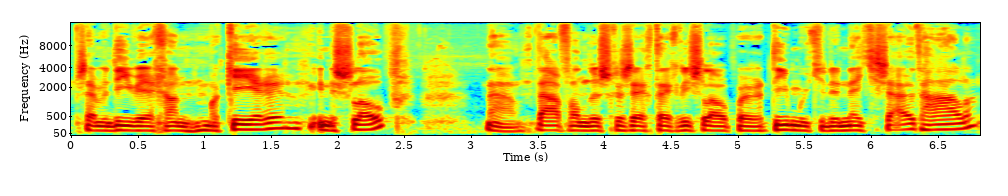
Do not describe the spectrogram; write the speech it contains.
zijn we die weer gaan markeren in de sloop. Nou, daarvan dus gezegd tegen die sloper, die moet je er netjes uithalen.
